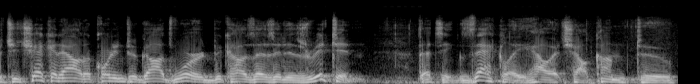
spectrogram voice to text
But you check it out according to God's Word because as it is written, that's exactly how it shall come to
